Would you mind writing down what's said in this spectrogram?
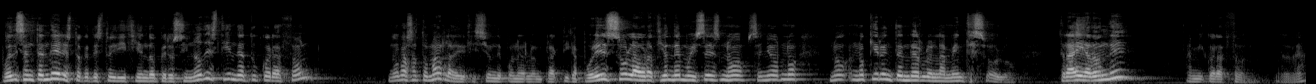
Puedes entender esto que te estoy diciendo, pero si no desciende a tu corazón, no vas a tomar la decisión de ponerlo en práctica. Por eso la oración de Moisés, no, Señor, no, no, no quiero entenderlo en la mente solo. ¿Trae a dónde? A mi corazón, ¿verdad?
